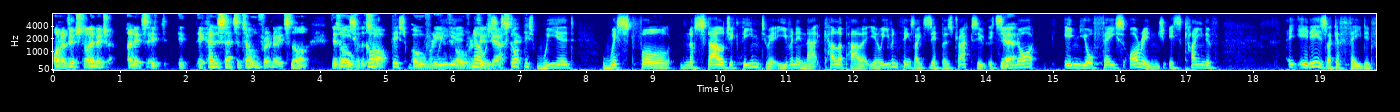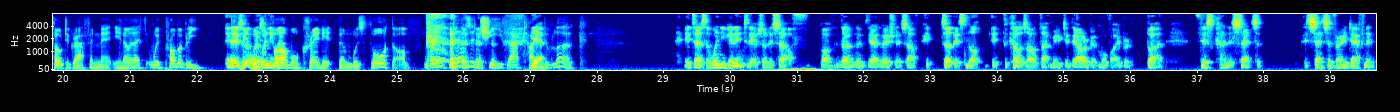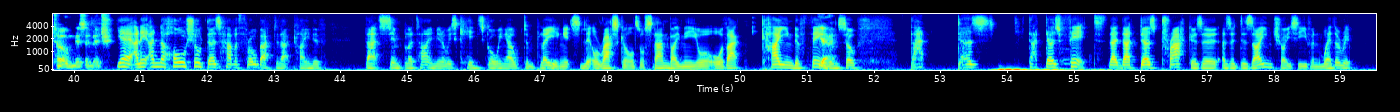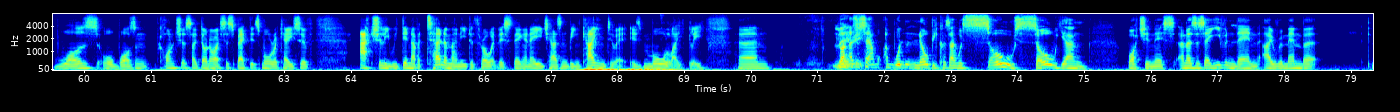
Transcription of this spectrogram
on a digital image, and it's it it, it kind of sets a tone for it. No, it's not this over the top, this over weird, over no, it's, got this weird, wistful, nostalgic theme to it. Even in that color palette, you know, even things like Zipper's tracksuit, it's Yeah. not in your face orange. It's kind of, it, is like a faded photograph, isn't it? You know, that we're probably It is, giving when, this when you, far more credit than was thought of, but it does achieve that kind Yeah. of look. It does. And when you get into the episode itself, or the, the, the animation itself, it it's not. It, the colours aren't that muted. They are a bit more vibrant. But this kind of sets a, it sets a very definite tone. This image. Yeah, and it, and the whole show does have a throwback to that kind of that simpler time. You know, it's kids going out and playing. It's Little Rascals or Stand by Me or or that kind of thing. Yeah. And so that does that does fit. That that does track as a as a design choice even whether it was or wasn't conscious. I don't know. I suspect it's more a case of actually we didn't have a ton of money to throw at this thing and age hasn't been kind to it is more likely. Um, but as I say, I, I wouldn't know because I was so so young watching this, and as I say, even then I remember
